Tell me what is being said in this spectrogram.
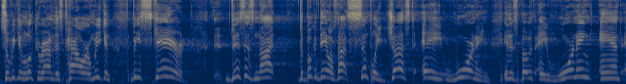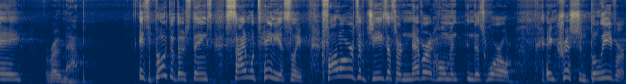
So we can look around at this power and we can be scared. This is not the book of Daniel is not simply just a warning, it is both a warning and a roadmap. It's both of those things simultaneously. Followers of Jesus are never at home in, in this world. And Christian, believer,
